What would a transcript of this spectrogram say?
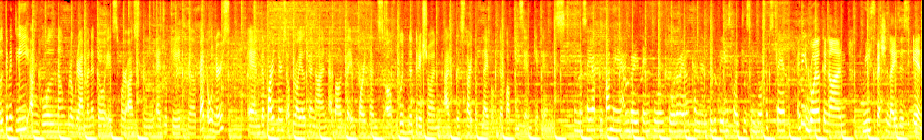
Ultimately, ang goal ng programa na to is for us to educate the pet owners and the partners of Royal Canin about the importance of good nutrition at the start of life of the puppies and kittens. Masaya po kami. I'm very thankful to Royal Canin Philippines for choosing Joseph's Pet. I think Royal Canin really specializes in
